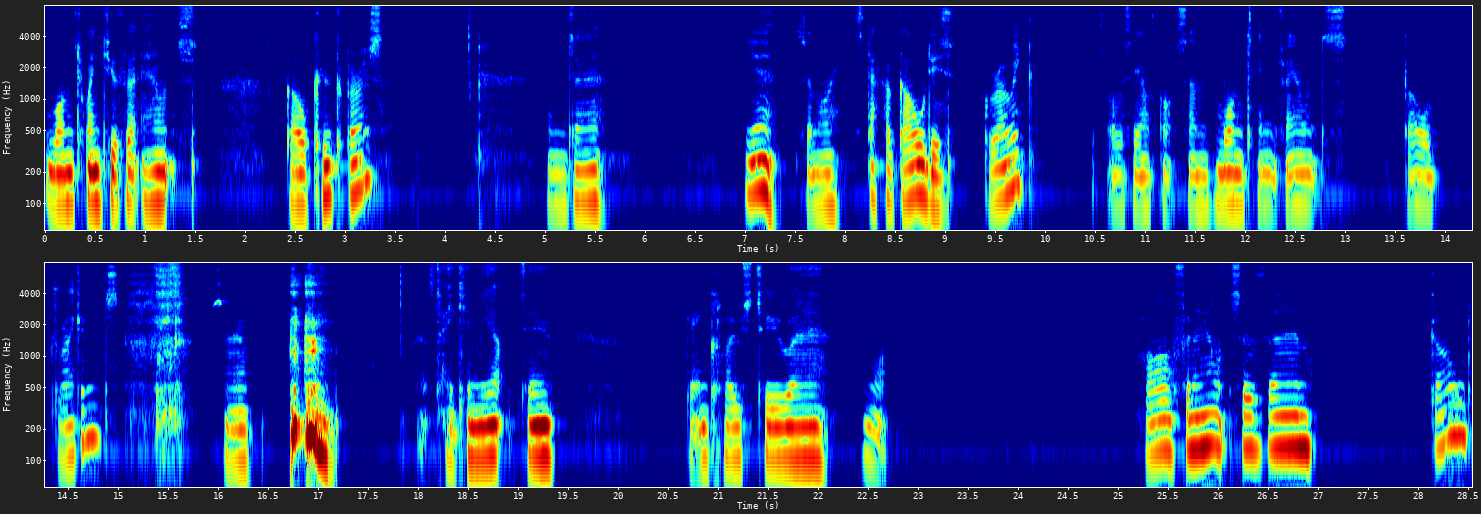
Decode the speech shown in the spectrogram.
one twenty of an ounce gold kookaburras. And uh, yeah, so my stack of gold is growing. So obviously I've got some one tenth ounce gold dragons. So that's taking me up to getting close to uh, what half an ounce of um, gold,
